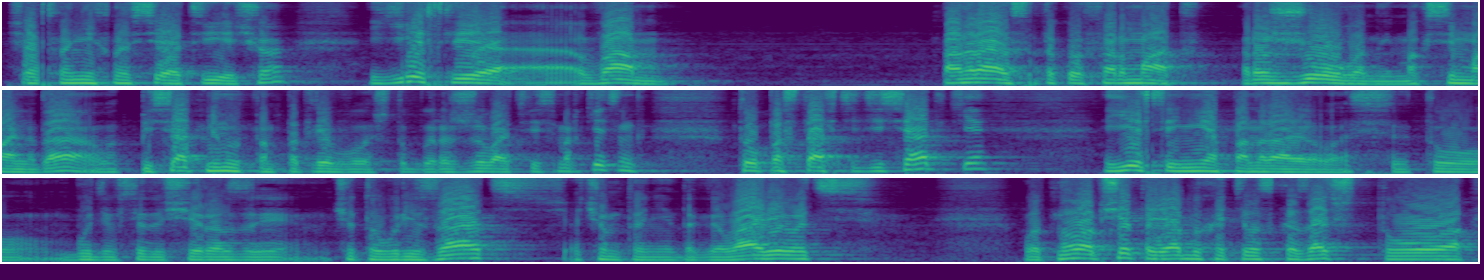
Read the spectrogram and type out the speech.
Сейчас на них на все отвечу. Если а, вам понравился такой формат разжеванный максимально, да, вот 50 минут нам потребовалось, чтобы разжевать весь маркетинг, то поставьте десятки. Если не понравилось, то будем в следующие разы что-то урезать, о чем-то не договаривать. Вот. Но вообще-то я бы хотел сказать, что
